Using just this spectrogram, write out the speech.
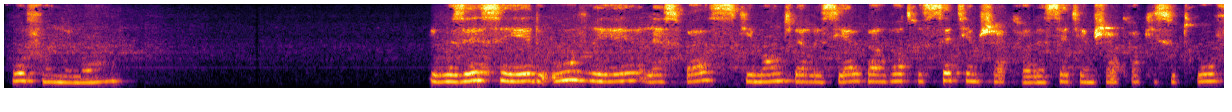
profondément. Et vous essayez d'ouvrir l'espace qui monte vers le ciel par votre septième chakra, le septième chakra qui se trouve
